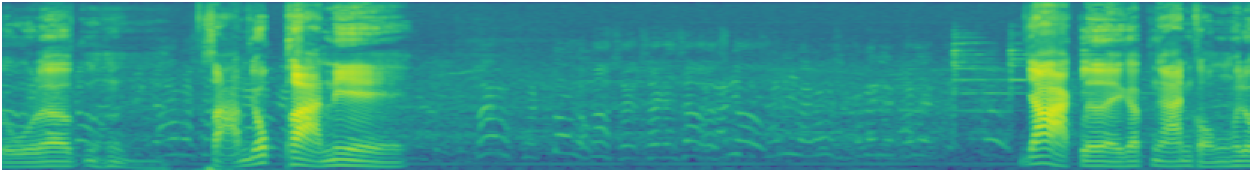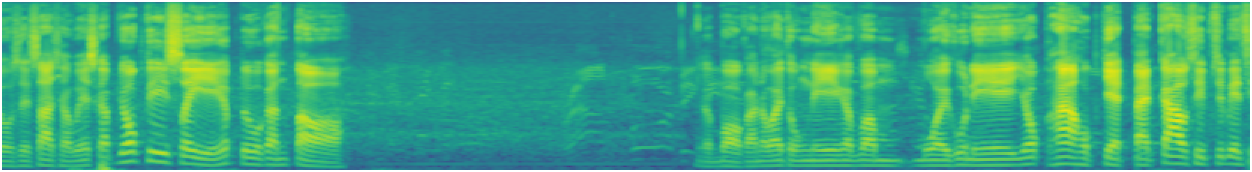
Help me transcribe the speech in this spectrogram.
ดูแล้วสามยกผ่านนี่ ยากเลยครับงานของฮิโรเซซ่าชาเวสครับยกทีสี่ 4 ครับดูกันต่อก็บอกกันเอาไว้ตรงนี้ครับว่ามวยคู่นี้ยก 5 6 7 8 9 10 11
